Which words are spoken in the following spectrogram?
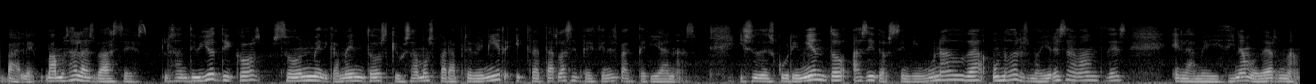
Vale, vamos a las bases. Los antibióticos son medicamentos que usamos para prevenir y tratar las infecciones bacterianas y su descubrimiento ha sido sin ninguna duda uno de los mayores avances en la medicina moderna.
